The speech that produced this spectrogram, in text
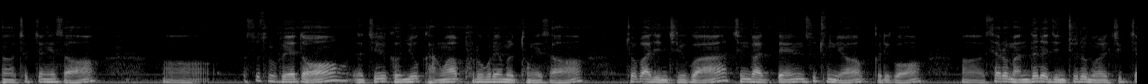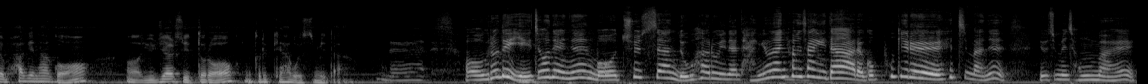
어, 측정해서 어, 수술 후에도 질 근육 강화 프로그램을 통해서 좁아진 질과 증가된 수축력 그리고 어, 새로 만들어진 주름을 직접 확인하고 어, 유지할 수 있도록 그렇게 하고 있습니다. 네. 어, 그런데 예전에는 뭐 출산 노화로 인한 당연한 현상이다라고 포기를 했지만은 요즘은 정말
